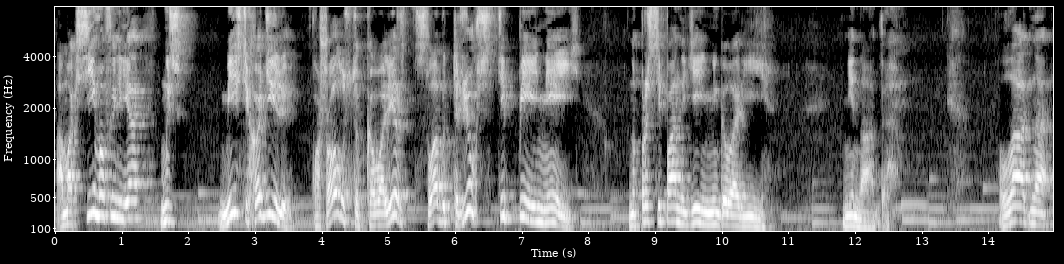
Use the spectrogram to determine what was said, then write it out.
А Максимов Илья, мы ж вместе ходили. Пожалуйста, кавалер слабы трех степеней. Но про Степана ей не говори. Не надо. Ладно,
